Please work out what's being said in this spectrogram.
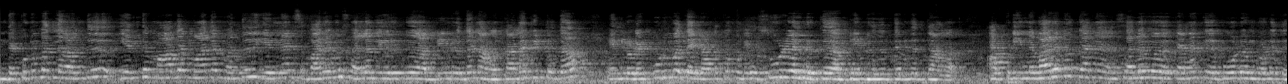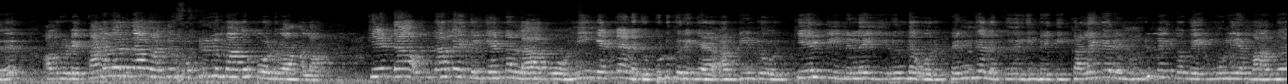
இந்த குடும்பத்தில் வந்து எந்த மாதம் மாதம் வந்து என்ன வரவு செலவு இருக்குது அப்படின்றத நாங்கள் கணக்கிட்டு தான் எங்களுடைய குடும்பத்தை நடத்தக்கூடிய சூழல் இருக்குது அப்படின்றத தெரிவித்தாங்க. அப்படி இந்த வரவு கண செலவு கணக்கு போடும் பொழுது அவருடைய கணவர் தான் வந்து முற்றிலுமாக போடுவாங்களாம். கேட்டால் உன்னால் எங்களுக்கு என்ன லாபம்? நீங்கள் என்ன எனக்கு கொடுக்குறீங்க? அப்படின்ற ஒரு கேள்வி நிலை இருந்த ஒரு பெண்களுக்கு இன்றைக்கு கலைஞரின் உரிமை தொகை மூலியமாக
